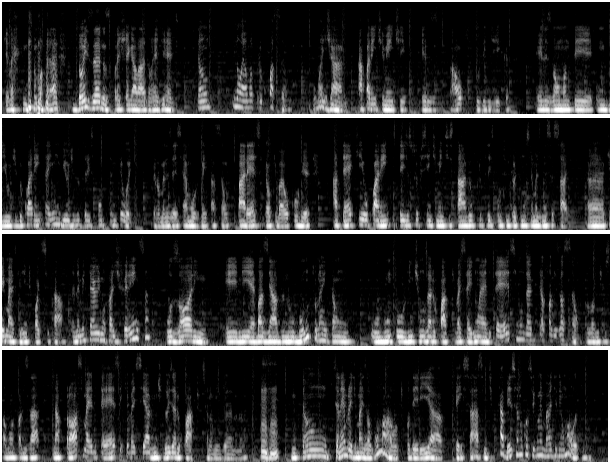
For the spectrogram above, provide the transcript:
Que vai demorar dois anos para chegar lá no Red Hat. Então, não é uma preocupação. O Manjaro, aparentemente, eles, ao que tudo indica, eles vão manter um build do 40 e um build do 3.38. Pelo menos essa é a movimentação que parece que é o que vai ocorrer, até que o 40 esteja suficientemente estável para o 3.38 não ser mais necessário. Uh, quem mais que a gente pode citar? Elementary não faz diferença. O Zorin ele é baseado no Ubuntu, né? Então o Ubuntu 21.04 que vai sair no LTS não deve ter atualização. Provavelmente eles só vão atualizar na próxima LTS, que vai ser a 2204, se eu não me engano, né? Uhum. Então, você lembra de mais alguma ou que poderia pensar, assim, de cabeça eu não consigo lembrar de nenhuma outra.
